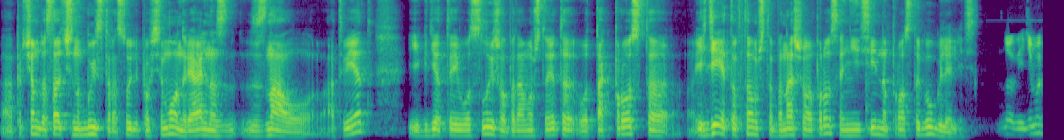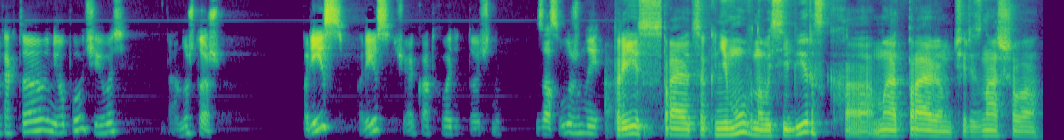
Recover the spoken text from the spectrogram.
А, Причем достаточно быстро. Судя по всему, он реально знал ответ и где-то его слышал, потому что это вот так просто... Идея-то в том, чтобы наши вопросы не сильно просто гуглились. Ну, видимо, как-то у него получилось. Да, ну что ж, приз, приз человеку отходит точно заслуженный. Приз отправится к нему в Новосибирск. А мы отправим через нашего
